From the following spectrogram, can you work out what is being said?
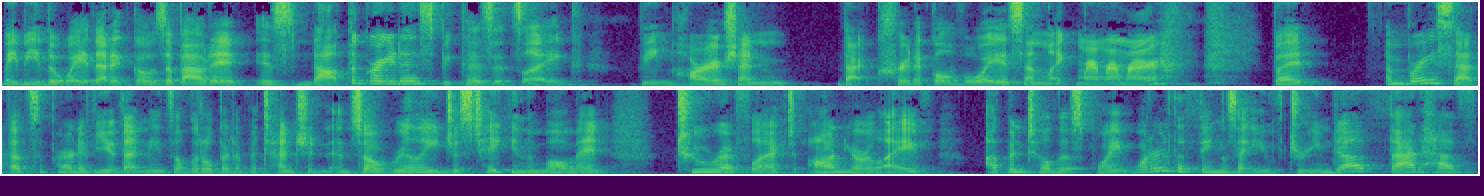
Maybe the way that it goes about it is not the greatest because it's like being harsh and that critical voice and like, meh. but embrace that. That's the part of you that needs a little bit of attention. And so, really, just taking the moment to reflect on your life up until this point. What are the things that you've dreamed of that have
